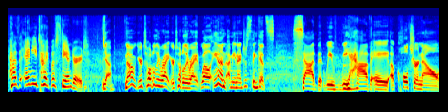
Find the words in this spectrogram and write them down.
has any type of standard Yeah. No, you're totally right. You're totally right. Well, and I mean, I just think it's sad that we we have a, a culture now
